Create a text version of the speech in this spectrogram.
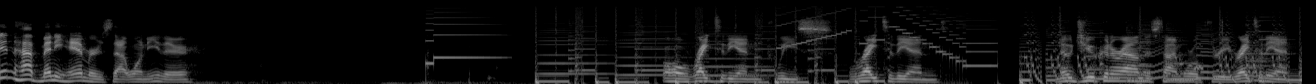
Didn't have many hammers that one either. Oh, right to the end, please. Right to the end. No juking around this time, World 3. Right to the end.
